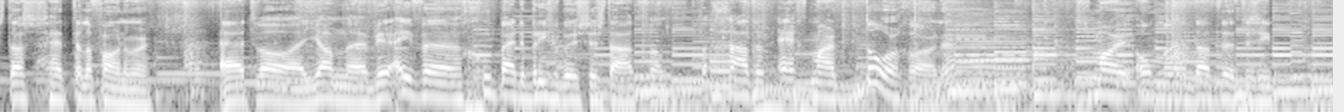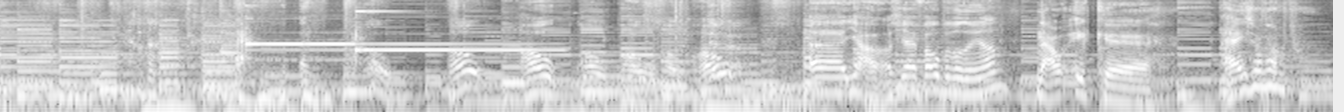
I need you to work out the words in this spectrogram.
0909-1336, dat is het telefoonnummer. Eh, terwijl eh, Jan eh, weer even goed bij de brievenbus staat. Want dan gaat het echt maar door gewoon, hè? Het is mooi om dat te zien. Ho, ho, ho, ho, ho, ho. Eh, ja, als jij even open wil doen, Jan. Nou, ik... hij is al open.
